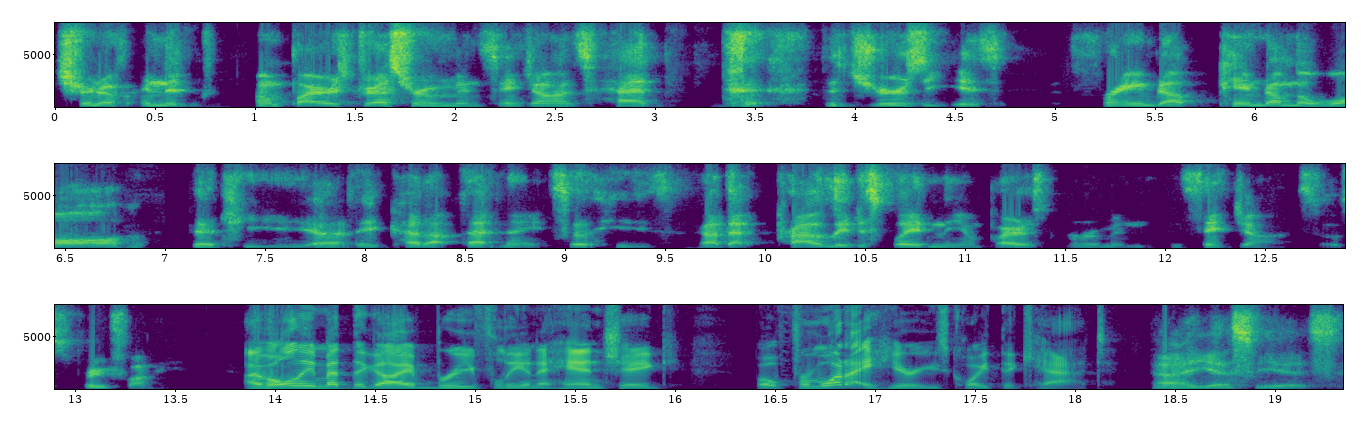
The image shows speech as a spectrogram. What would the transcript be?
Sure enough, in the umpire's dress room in St. John's had the jersey is framed up, pinned on the wall that he uh, they cut up that night. So he's got that proudly displayed in the umpire's room in, in St. John's. So it's pretty funny. I've only met the guy briefly in a handshake, but from what I hear, he's quite the cat. Uh, yes, he is.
